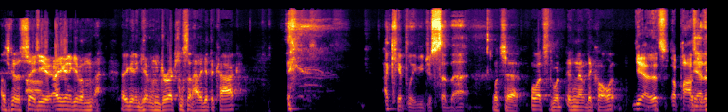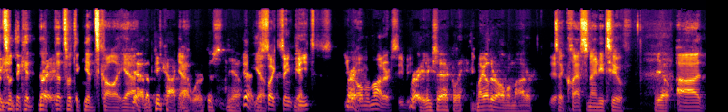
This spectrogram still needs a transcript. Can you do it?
I was going to say, do you, are you going to give them? Are you going to give them directions on how to get the cock? I can't believe you just said that. What's that? Well, that's what isn't that what they call it? Yeah, that's a positive. Yeah, that's what the kid. Right. That's what the kids call it. Yeah. Yeah, the Peacock Yeah. Network is yeah. Yeah, Yeah. just like St. Yeah. Pete's, your Right. alma mater, CB. Right, exactly. My other alma mater. It's a class of '92. Yeah. Uh,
